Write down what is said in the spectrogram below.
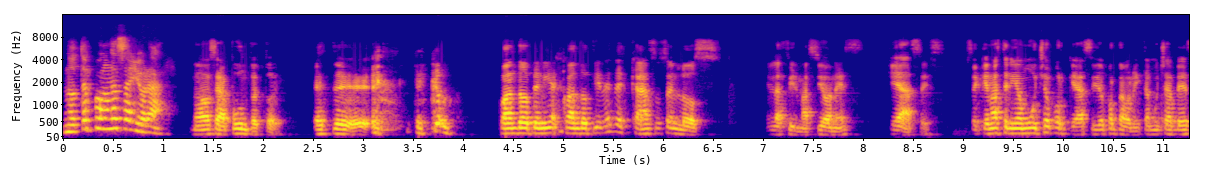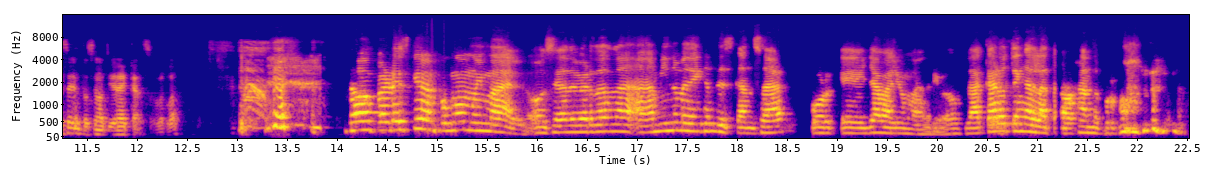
No te pongas a llorar. No, o sea, a punto estoy. Este, cuando, tenía, cuando tienes descansos en, los, en las filmaciones, ¿qué haces? Sé que no has tenido mucho porque has sido protagonista muchas veces, entonces no tienes descanso, ¿verdad? No, pero es que me pongo muy mal. O sea, de verdad, a, mí no me dejen descansar porque ya valió madre. La caro ténganla trabajando, por favor.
